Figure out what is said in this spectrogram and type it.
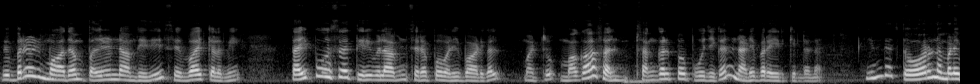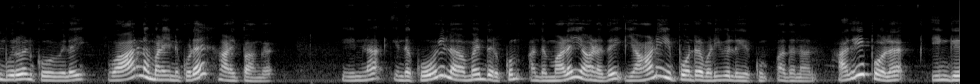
பிப்ரவரி மாதம் பதினெண்டாம் தேதி செவ்வாய்க்கிழமை தைப்பூச திருவிழாவின் சிறப்பு வழிபாடுகள் மற்றும் மகா சல் சங்கல்ப பூஜைகள் நடைபெற இருக்கின்றன. இந்த தோரணமலை முருகன் கோவிலை வாரணமலைன்னு கூட அழைப்பாங்க. ஏன்னா இந்த கோயில் அமைந்திருக்கும் அந்த மலையானது யானையை போன்ற வடிவில் இருக்கும் அதனால். அதே போல் இங்கு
